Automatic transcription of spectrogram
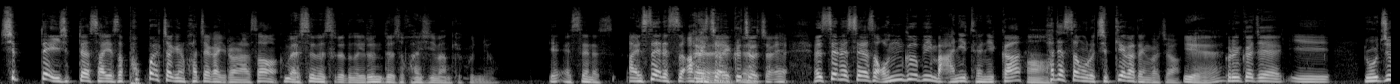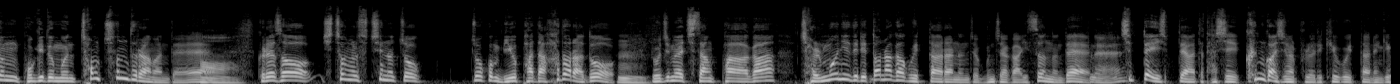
10대, 20대 사이에서 폭발적인 화제가 일어나서 그럼 SNS라든가 이런 데서 관심이 많겠군요. 예, SNS. 아, SNS. 아, 네, 그렇죠. 네. 그렇죠. 그렇죠. 예. SNS에서 언급이 많이 되니까 어. 화제성으로 집계가 된 거죠. 예. 그러니까 이제 이 요즘 보기 드문 청춘 드라마인데 어. 그래서 시청률 수치는 좀 조금 미흡하다 하더라도 음. 요즘에 지상파가 젊은이들이 떠나가고 있다라는 이제 문제가 있었는데 네. 10대, 20대한테 다시 큰 관심을 불러일으키고 있다는 게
